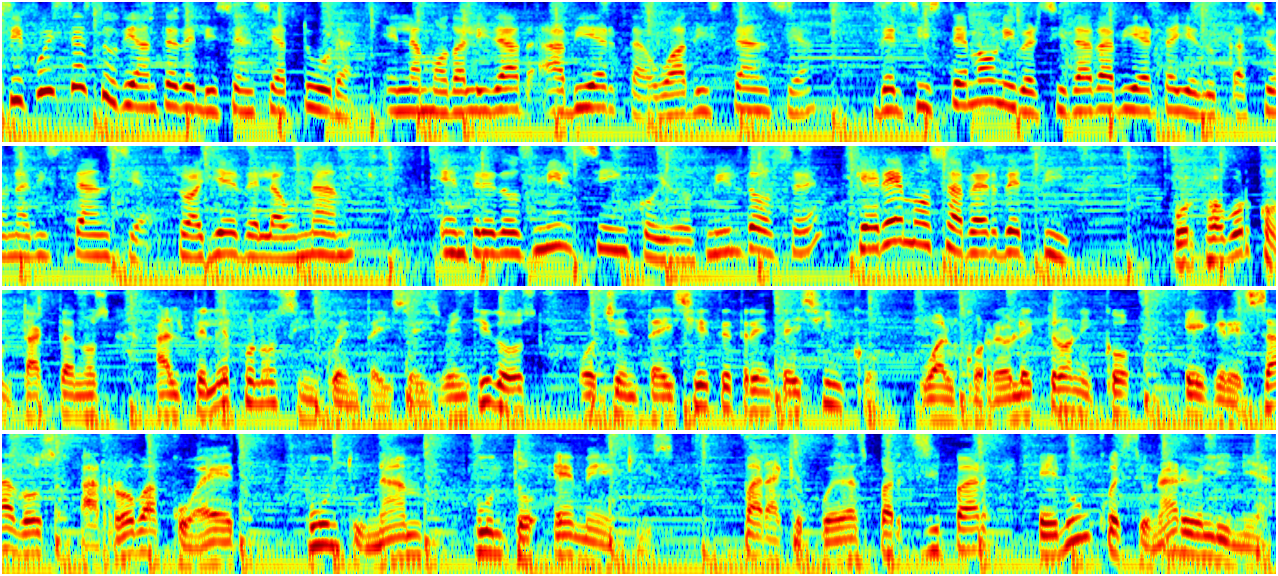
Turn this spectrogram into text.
Si fuiste estudiante de licenciatura en la modalidad abierta o a distancia del Sistema Universidad Abierta y Educación a Distancia, SOAYE de la UNAM, entre 2005 y 2012, queremos saber de ti. Por favor, contáctanos al teléfono 5622-8735 o al correo electrónico egresados.coed.mx. www.unam.mx para que puedas participar en un cuestionario en línea.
